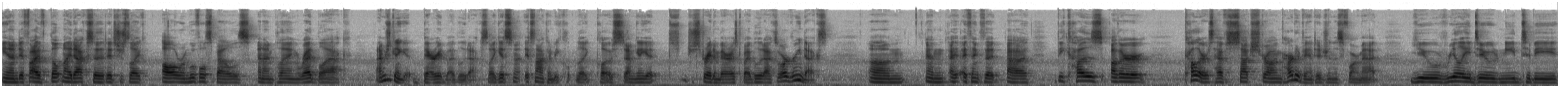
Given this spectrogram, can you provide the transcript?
and if I've built my deck so that it's just like all removal spells and I'm playing red black, I'm just gonna get buried by blue decks. Like it's not, it's not gonna be cl- like close. I'm gonna get just straight embarrassed by blue decks or green decks. Um, and I, I, think that uh, because other colors have such strong card advantage in this format, you really do need to be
